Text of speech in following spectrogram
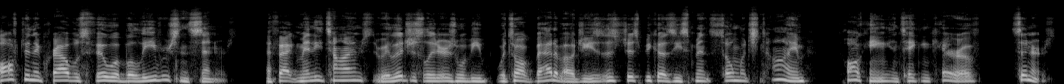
Often the crowd was filled with believers and sinners. In fact, many times the religious leaders would be would talk bad about Jesus just because he spent so much time talking and taking care of sinners.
